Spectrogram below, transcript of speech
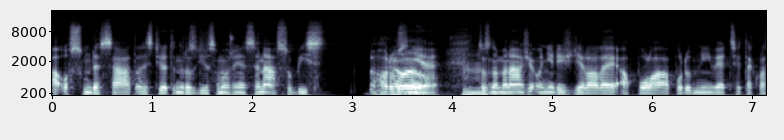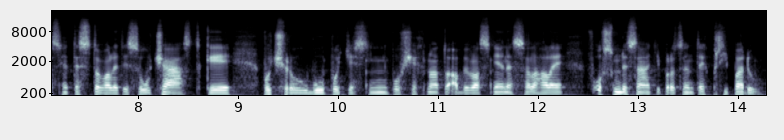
a 80 a zjistili, ten rozdíl samozřejmě se násobí hrozně. Jo, jo. Hmm. To znamená, že oni, když dělali Apollo a podobné věci, tak vlastně testovali ty součástky po šroubu, po těsnění, po všechno a to, aby vlastně neselhali v 80% případů.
